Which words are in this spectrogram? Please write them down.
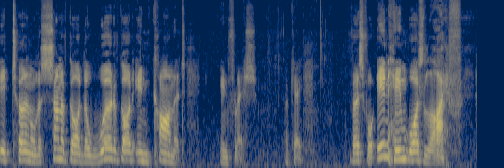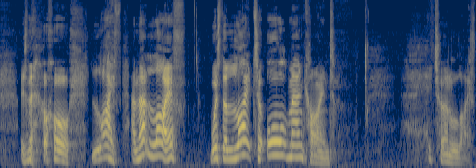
eternal, the Son of God, the Word of God incarnate in flesh. Okay. Verse 4 In him was life. Isn't it? Oh, life. And that life was the light to all mankind. Eternal life.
